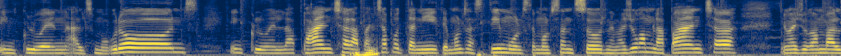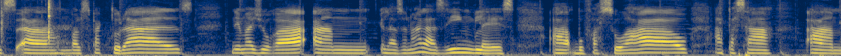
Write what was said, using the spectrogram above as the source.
incloent els mugrons, incloent la panxa. La panxa pot tenir, té molts estímuls, té molts sensors. Anem a jugar amb la panxa, anem a jugar amb els, eh, amb els pectorals, anem a jugar amb la zona de les ingles, a bufar suau, a passar um,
